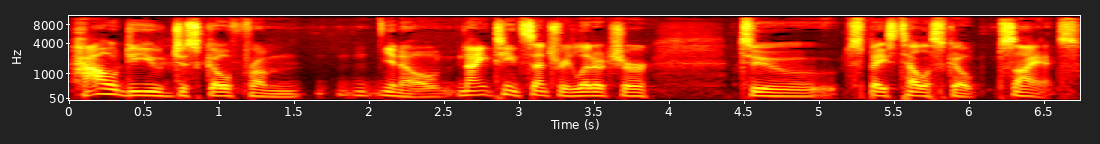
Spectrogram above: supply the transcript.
how do you just go from you know 19th century literature to space telescope science?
